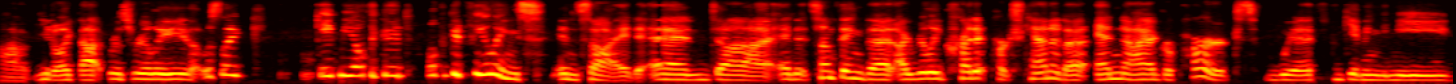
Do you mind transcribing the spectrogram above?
Uh, you know, like that was really, that was like, gave me all the good, all the good feelings inside. And, uh, and it's something that I really credit Parks Canada and Niagara Parks with giving me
